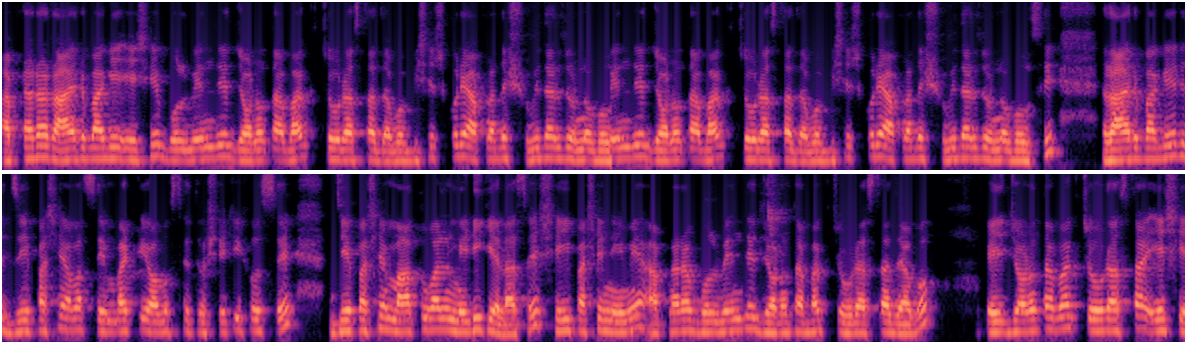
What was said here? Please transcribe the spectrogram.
আপনারা রায়েরবাগে এসে বলবেন যে, "জনতাবাগ চৌরাস্তা যাব বিশেষ করে আপনাদের সুবিধার জন্য বলবেন যে, "জনতাবাগ চৌরাস্তা যাব বিশেষ করে আপনাদের সুবিধার জন্য বলছি রায়েরবাগের যে পাশে আমার চেম্বারটি অবস্থিত সেটি হচ্ছে যে পাশে মাতোয়াল মেডিকেল আছে সেই পাশে নেমে আপনারা বলবেন যে, "জনতাবাগ চৌরাস্তা যাব।" এই জনতাবাগ চৌরাস্তা এসে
